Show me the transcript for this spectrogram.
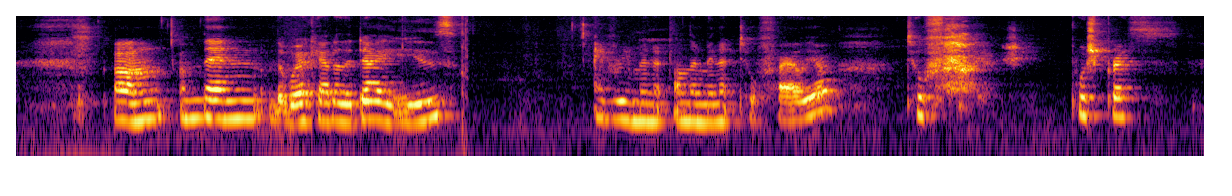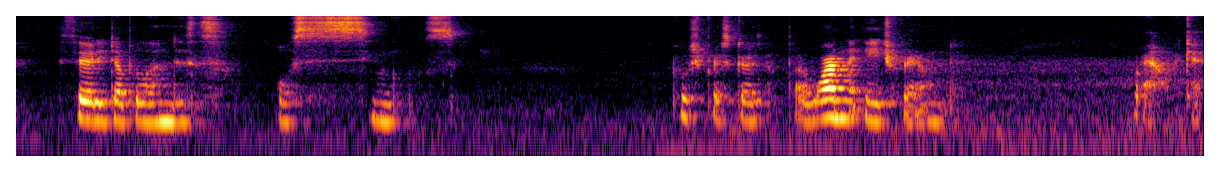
um, and then the workout of the day is every minute on the minute till failure. Till failure. Push press, 30 double unders or singles. Push press goes up by one each round. Wow, okay.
